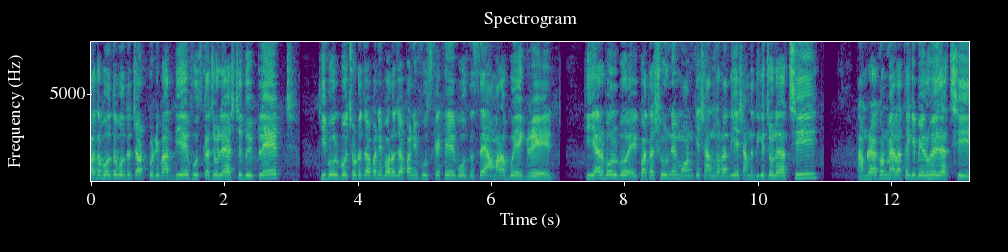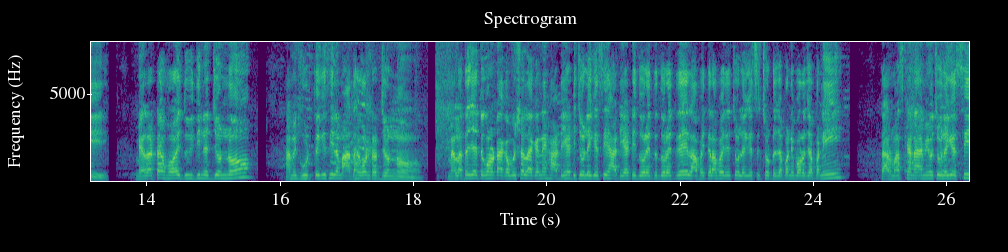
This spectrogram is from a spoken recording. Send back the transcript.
কথা বলতে বলতে চটপটি বাদ দিয়ে ফুচকা চলে আসছে দুই প্লেট। কি বলব ছোট জাপানি বড় জাপানি ফুচকা খেয়ে বলতেছে আমার আব্বু এ গ্রেট কি আর বলব এই কথা শুনে মনকে সান্ত্বনা দিয়ে সামনের দিকে চলে যাচ্ছি। আমরা এখন মেলা থেকে বের হয়ে যাচ্ছি। মেলাটা হয় দুই দিনের জন্য। আমি ঘুরতে গেছিলাম আধা ঘণ্টার জন্য। মেলাতে যেতে কোনো টাকা পয়সা লাগে না হাঁটি হাঁটি চলে গেছি। হাঁটি হাঁটি দৌড়াইতে দৌড়াইতে লাফাইতে লাফাইতে চলে গেছে ছোট জাপানি বড় জাপানি। তার মাঝখানে আমিও চলে গেছি।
